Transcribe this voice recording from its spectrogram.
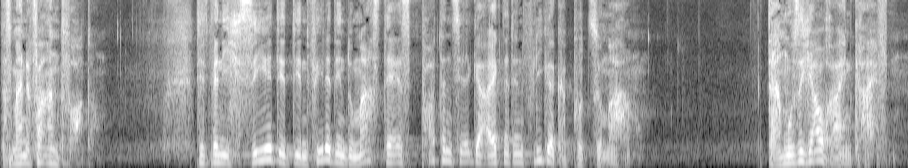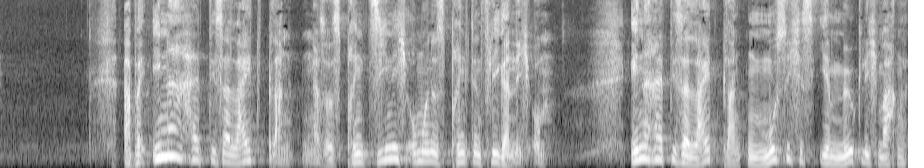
Das ist meine Verantwortung. Wenn ich sehe, den Fehler, den du machst, der ist potenziell geeignet, den Flieger kaputt zu machen. Da muss ich auch eingreifen. Aber innerhalb dieser Leitplanken, also es bringt sie nicht um und es bringt den Flieger nicht um. Innerhalb dieser Leitplanken muss ich es ihr möglich machen,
